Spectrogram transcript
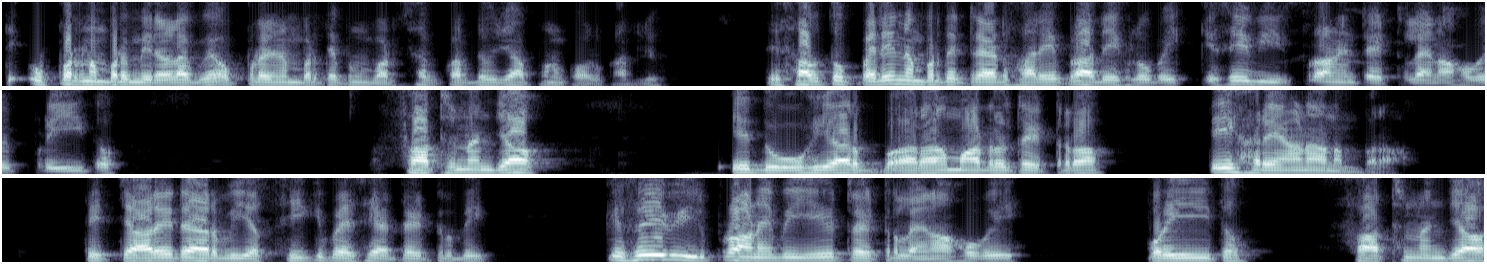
ਤੇ ਉੱਪਰ ਨੰਬਰ ਮੇਰਾ ਲੱਗ ਲੱਗਿਆ, ਉੱਪਰਲੇ ਨੰਬਰ ਤੇ ਆਪਾਂ ਨੂੰ WhatsApp ਕਰ ਦਿਓ ਜਾਂ ਆਪਾਂ ਨੂੰ ਕਾਲ ਕਰ ਲਿਓ। ਤੇ ਸਭ ਤੋਂ ਪਹਿਲੇ ਨੰਬਰ ਤੇ ਟਰੈਕਟਰ ਸਾਰੇ ਭਰਾ ਦੇਖ ਲਓ ਬਈ, ਕਿਸੇ ਵੀ ਭਰਾ ਨੇ ਟਰੈਕਟਰ ਲੈਣਾ ਹੋਵੇ, ਪ੍ਰੀਤ 6049 ਇਹ 2012 ਮਾਡਲ ਟਰੈਕਟਰ ਆ, ਤੇ ਹਰਿਆਣਾ ਨੰਬਰ ਆ। ਤੇ ਚਾਰੇ ਟਾਇਰ ਵੀ 80 ਕੁ ਪੈਸੇ ਆ ਟਰੈਕਟਰ ਦੇ। ਕਿਸੇ ਵੀਰ ਭਰਾ ਨੇ ਵੀ ਇਹ ਟਰੈਕਟਰ ਲੈਣਾ ਹੋਵੇ, ਪ੍ਰੀਤ 6049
